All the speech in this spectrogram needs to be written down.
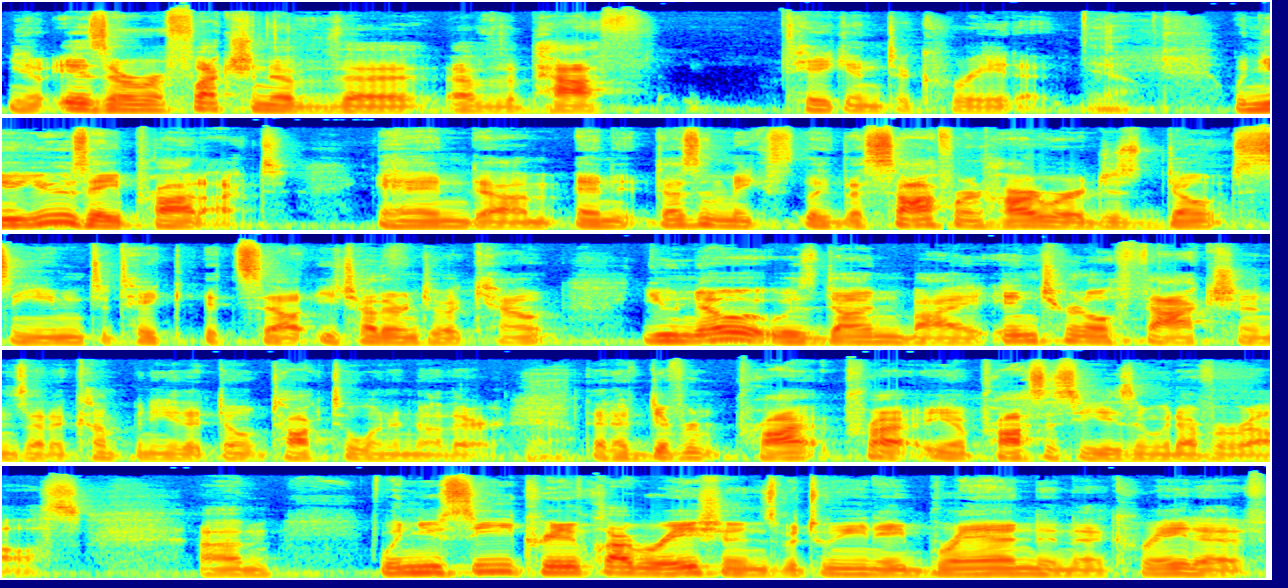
you know, is a reflection of the of the path taken to create it. Yeah. When you use a product and um, and it doesn't make like the software and hardware just don't seem to take itself each other into account. You know it was done by internal factions at a company that don't talk to one another, that have different pro, pro, you know processes and whatever else. Um, when you see creative collaborations between a brand and a creative,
